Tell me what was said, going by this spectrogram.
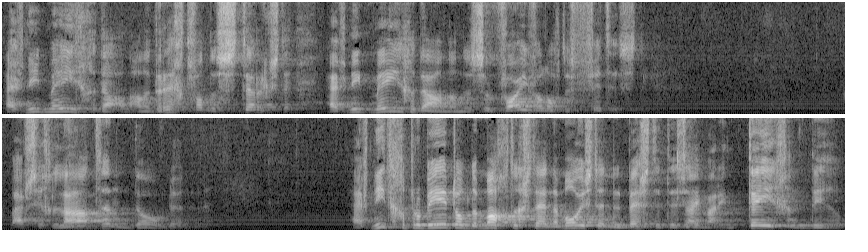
Hij heeft niet meegedaan aan het recht van de sterkste. Hij heeft niet meegedaan aan de survival of the fittest. Maar heeft zich laten doden. Hij heeft niet geprobeerd om de machtigste en de mooiste en de beste te zijn, maar in tegendeel.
